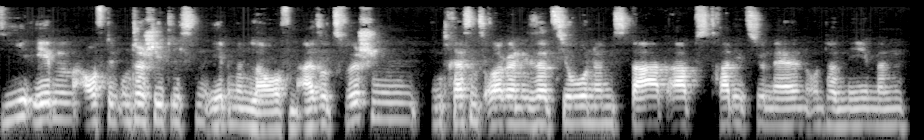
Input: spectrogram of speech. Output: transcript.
die eben auf den unterschiedlichsten Ebenen laufen. Also zwischen Interessensorganisationen, Start-ups, traditionellen Unternehmen,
